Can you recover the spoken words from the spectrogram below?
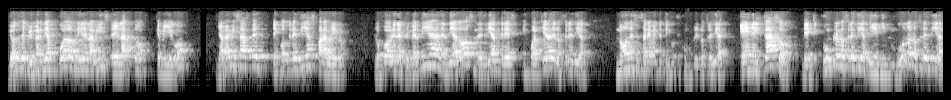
Yo desde el primer día puedo abrir el, aviso, el acto que me llegó. Ya me avisaste, tengo tres días para abrirlo. Lo puedo abrir en el primer día, en el día dos, en el día tres, en cualquiera de los tres días. No necesariamente tengo que cumplir los tres días. En el caso de que cumpla los tres días y en ninguno de los tres días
